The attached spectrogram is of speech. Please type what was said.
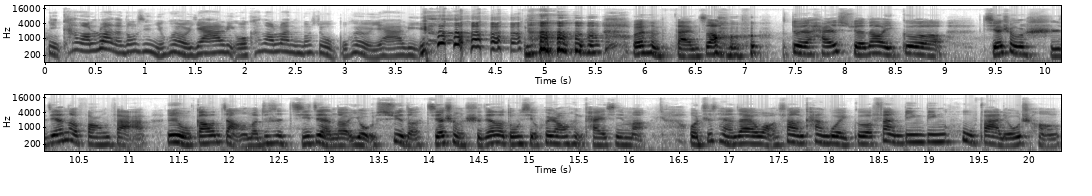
你看到乱的东西，你会有压力；我看到乱的东西，我不会有压力。我也很烦躁。对，还学到一个节省时间的方法，因为我刚刚讲了嘛，就是极简的、有序的、节省时间的东西会让我很开心嘛。我之前在网上看过一个范冰冰护发流程，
